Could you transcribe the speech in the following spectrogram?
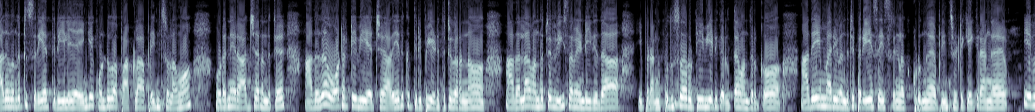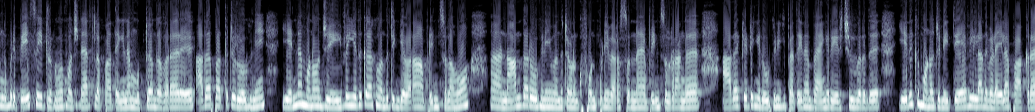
அது வந்துட்டு சரியாக தெரியலையா எங்கே கொண்டு வா பார்க்கலாம் அப்படின்னு சொல்லவும் உடனே ராஜா இருந்துட்டு அதுதான் ஓட்டர் டிவி ஆச்சு அதை எதுக்கு திருப்பி எடுத்துகிட்டு வரணும்? அதெல்லாம் வந்துட்டு வீச வேண்டியதுதா? இப்போ நாங்கள் புதுசாக ஒரு டிவி எடுக்கிறதுக்கு தான் வந்திருக்கோம். அதே மாதிரி வந்துட்டு பெரிய சைஸ் எங்களுக்கு கொடுங்க அப்படின்னு சொல்லிட்டு கேட்குறாங்க இவங்க இப்படி பேசிகிட்டு இருக்கும்போது கொஞ்சம் நேரத்தில் பார்த்தீங்கன்னா முத்தவங்க வராரு. அதை பார்த்துட்டு ரோஹிணி என்ன மனோஜ் இவன் எதுக்காக வந்துட்டு இங்கே வரான்? அப்படின்னு சொல்லவும் நான் தான் ரோஹிணி வந்துட்டு அவனுக்கு ஃபோன் பண்ணி வர சொன்னேன் அப்படின்னு சொல்கிறாங்க அதை கேட்டு இங்கே ரோஹிணிக்கு பார்த்தீங்கன்னா பயங்கர எரிச்சல் வருது. எதுக்கு மனோஜ் நீ தேவையில்லாத வேலையெல்லாம் பார்க்குற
